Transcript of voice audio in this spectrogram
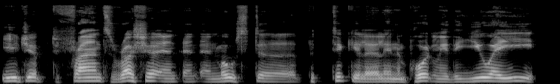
Egypt, France, Russia, and and and most uh, particularly and importantly the UAE.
